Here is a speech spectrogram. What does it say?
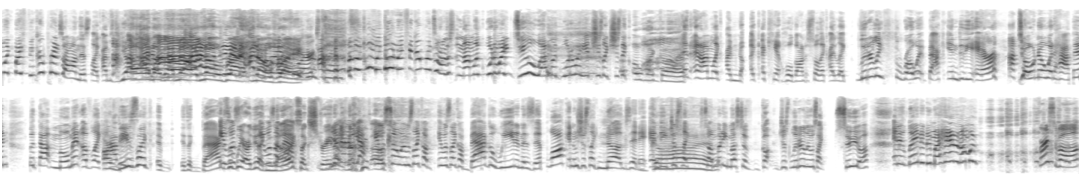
I'm like, my fingerprints are on this. Like I'm oh young. Oh my. God, no, no, right, no, know how it right. I'm like, oh my god, my fingerprints are on this, and I'm like, what do I do? I'm like, what do I? And she's like, she's like, Oh my God. And, and I'm like, I'm not, I, I can't hold on. To So like, I like literally throw it back into the air. Don't know what happened, but that moment of like, are having, these like is it bags It of weed? Are they it like was a nugs? bag. Like straight yeah, up no, no, yeah. nugs? It was Okay. so it was like a it was like a bag of weed in a Ziploc, and it was just like nugs in it, and they just like God. somebody must have got just literally was like see ya, and it landed in my hand, and I'm like, First of all,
